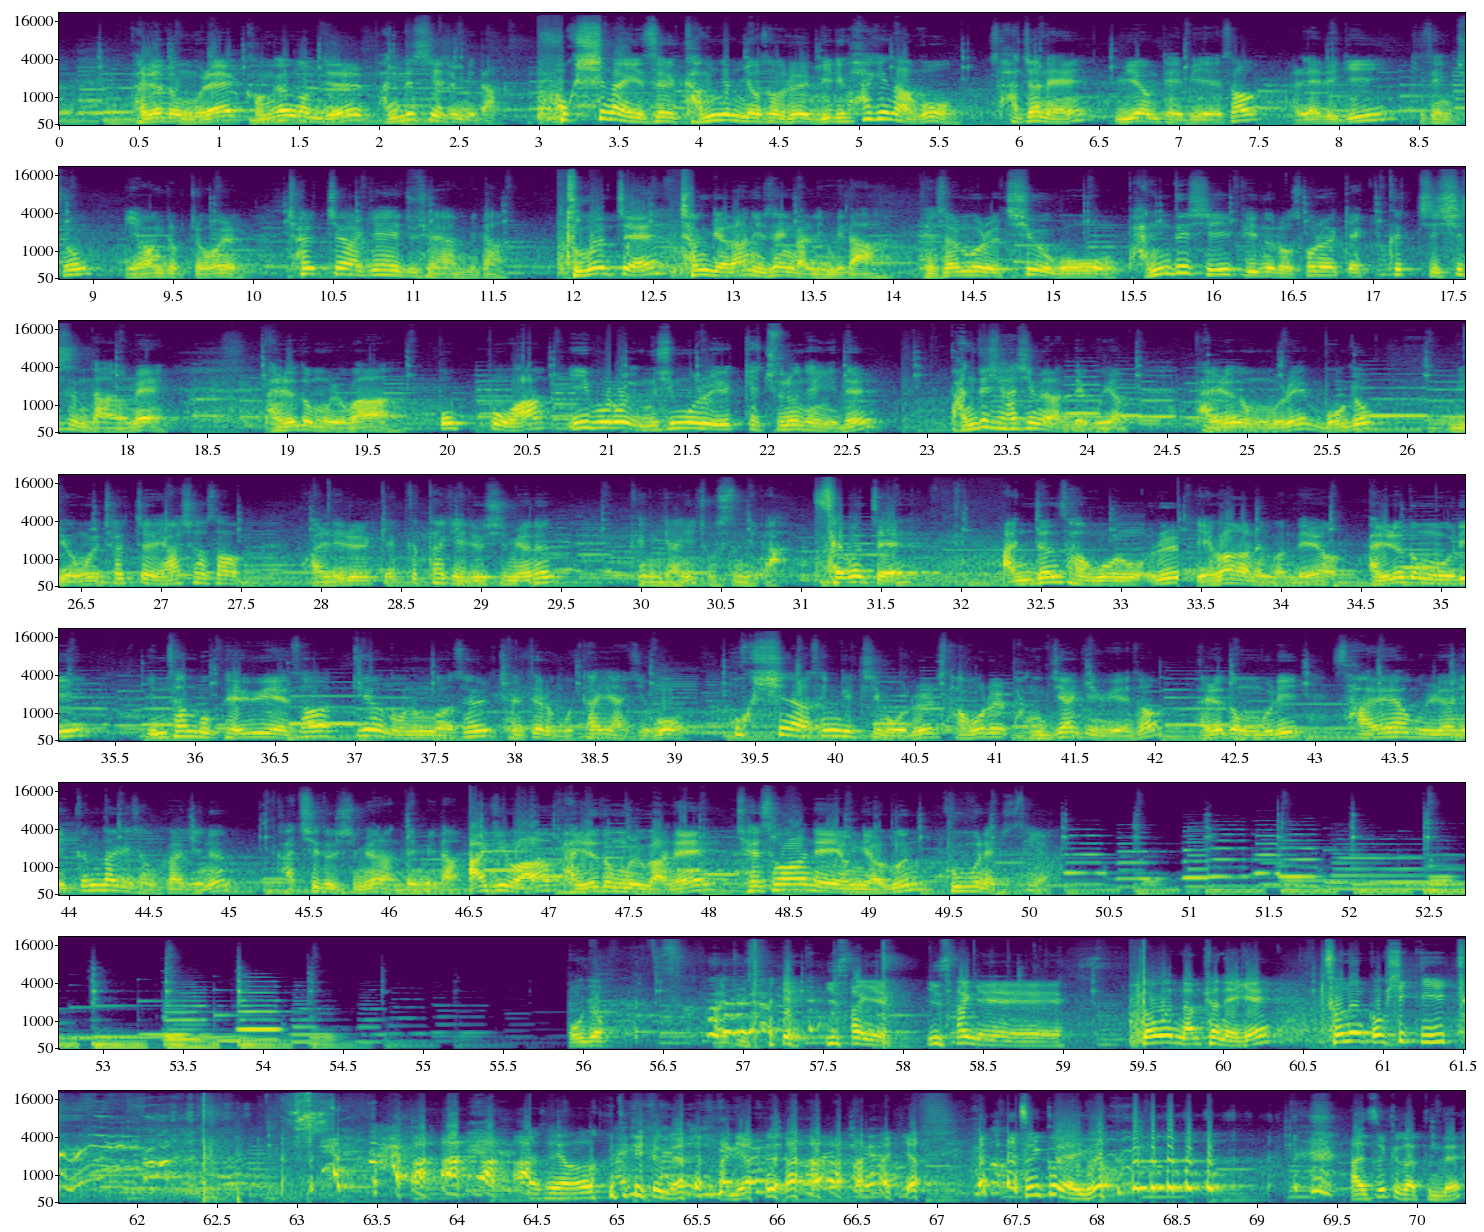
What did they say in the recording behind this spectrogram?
반려동물의 건강검진을 반드시 해줍니다. 혹시나 있을 감염 요소를 미리 확인하고 사전에 위험 대비해서 알레르기, 기생충, 예방접종을 철저하게 해주셔야 합니다. 두 번째, 청결한 위생관리입니다. 배설물을 치우고 반드시 비누로 손을 깨끗이 씻은 다음에 반려동물과 뽀뽀와 입으로 음식물을 이렇게 주는 행위들 반드시 하시면 안 되고요. 반려동물의 목욕, 미용을 철저히 하셔서 관리를 깨끗하게 해주시면 굉장히 좋습니다. 세 번째, 안전사고를 예방하는 건데요. 반려동물이 임산부 배 위에서 뛰어노는 것을 절대로 못하게 하시고 혹시나 생길지 모를 사고를 방지하기 위해서 반려동물이 사회화 훈련이 끝나기 전까지는 같이 두시면 안 됩니다. 아기와 반려동물 간의 최소한의 영역은 구분해 주세요. 이상해 이상해. 똥은 남편에게 손은 꼭 씻기. 안녕하세요. 어떻게 된 거야? 아니야? 아니야? 쓸 거야 이거? 안 쓸 것 같은데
